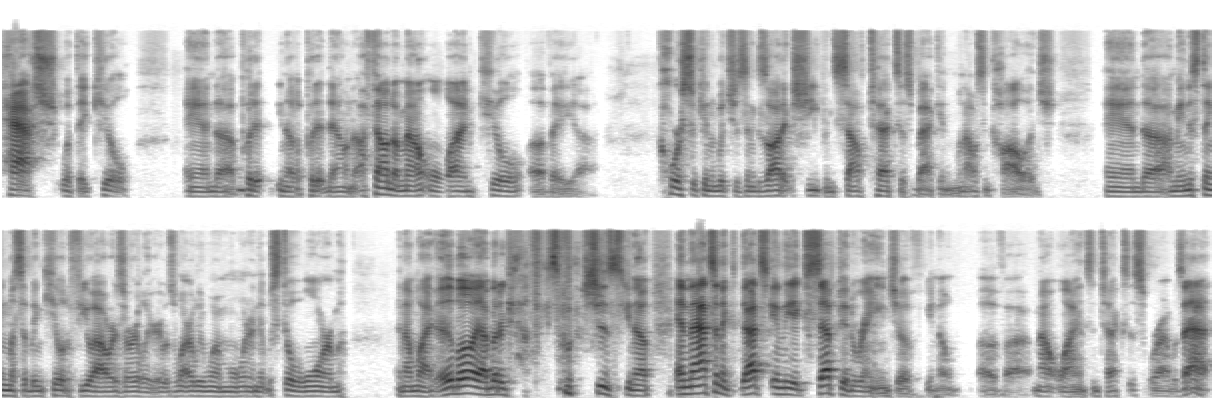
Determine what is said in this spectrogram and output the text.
cache what they kill and uh, put it you know put it down. I found a mountain lion kill of a uh, Corsican, which is an exotic sheep in South Texas back in when I was in college. And uh, I mean, this thing must have been killed a few hours earlier. It was early one morning. It was still warm and I'm like, oh boy, I better get out these bushes, you know. And that's an that's in the accepted range of you know of uh, mountain lions in Texas where I was at,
